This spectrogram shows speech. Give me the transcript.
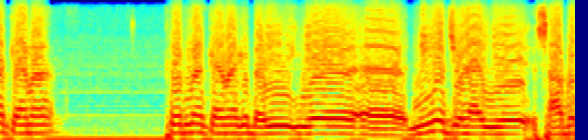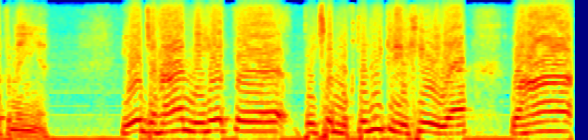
نہ کہنا پھر نہ کہنا کہ بھائی یہ نیت جو ہے یہ ثابت نہیں ہے۔ یہ جہاں نیت پیچھے مختلف کی لکھی ہوئی ہے وہاں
